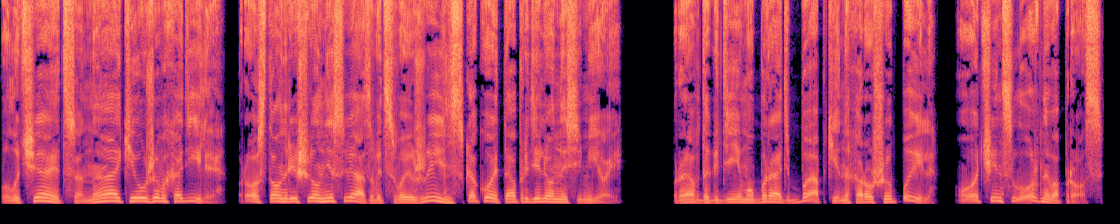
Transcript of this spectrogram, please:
Получается, на Аки уже выходили, просто он решил не связывать свою жизнь с какой-то определенной семьей. Правда, где ему брать бабки на хорошую пыль? Очень сложный вопрос.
